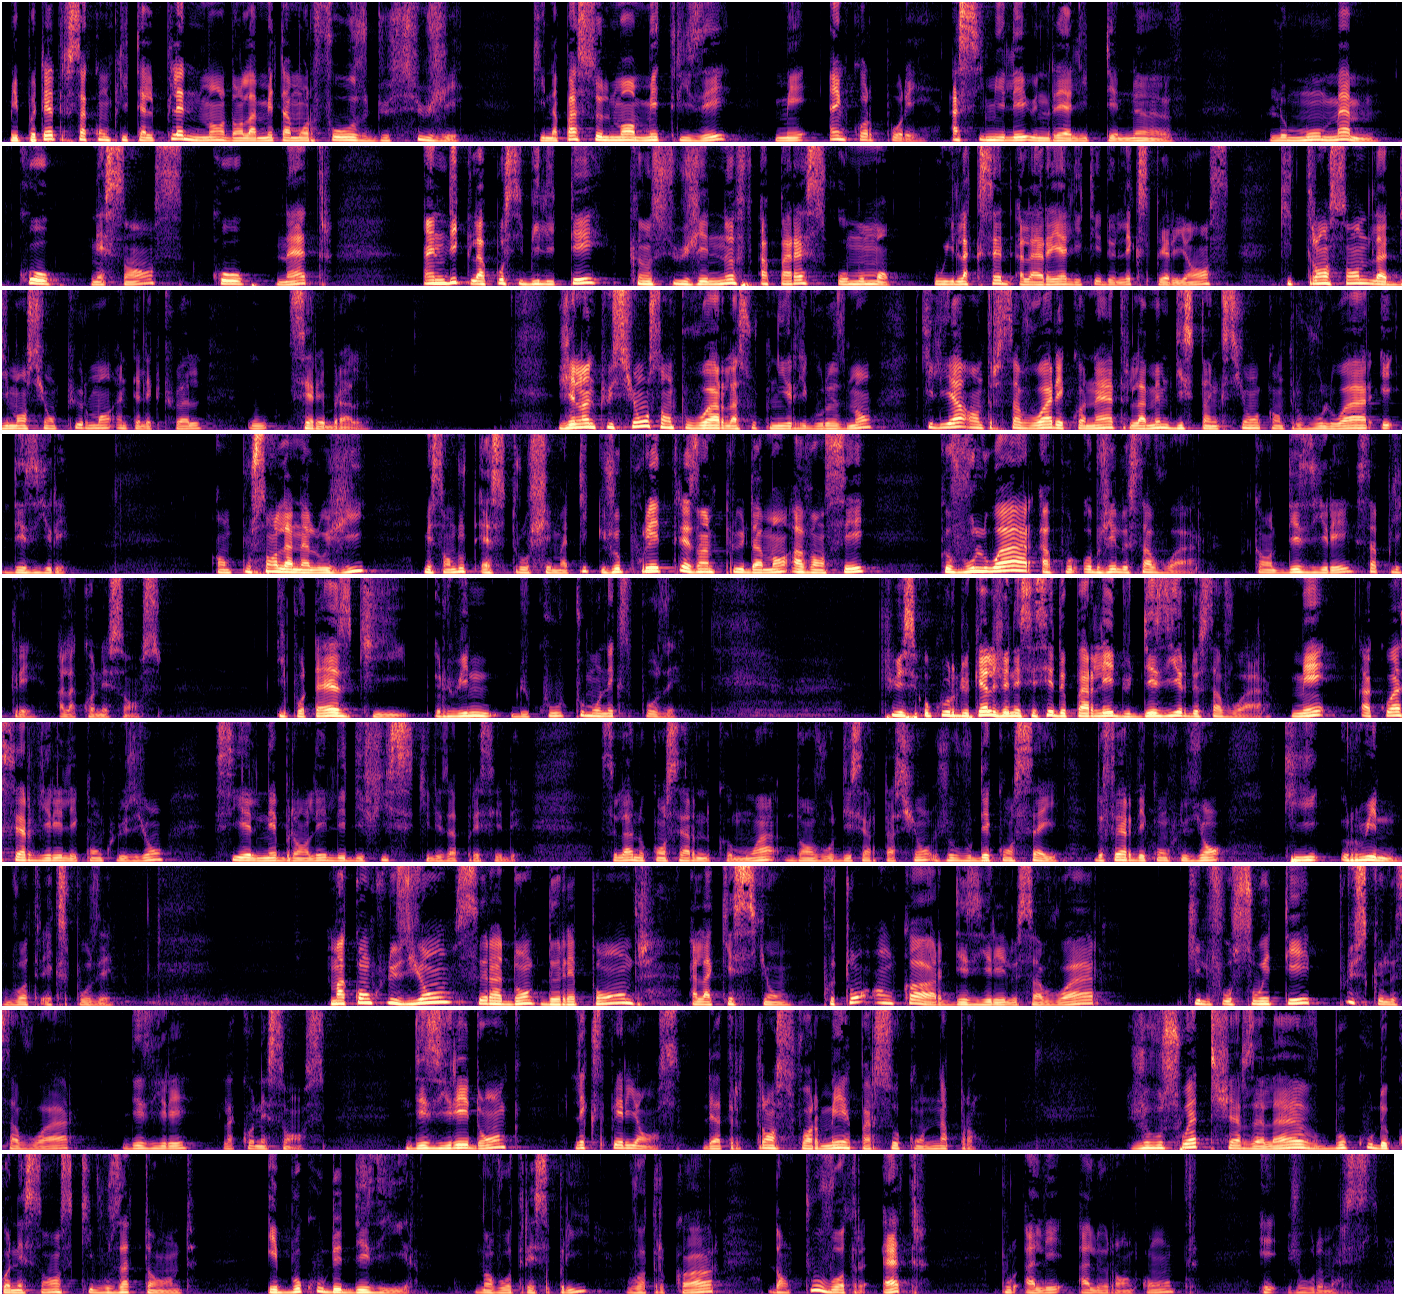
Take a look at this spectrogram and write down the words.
mais peut-être s'accomplit-elle pleinement dans la métamorphose du sujet, qui n'a pas seulement maîtrisé, mais incorporé, assimilé une réalité neuve. Le mot même co-naissance, co-naître, indique la possibilité qu'un sujet neuf apparaisse au moment où il accède à la réalité de l'expérience qui transcende la dimension purement intellectuelle ou cérébrale. J'ai l'intuition, sans pouvoir la soutenir rigoureusement, qu'il y a entre savoir et connaître la même distinction qu'entre vouloir et désirer. En poussant l'analogie, mais sans doute est-ce trop schématique, je pourrais très imprudemment avancer que vouloir a pour objet le savoir, quand désirer s'appliquerait à la connaissance. Hypothèse qui ruine du coup tout mon exposé, au cours duquel je n'ai de parler du désir de savoir. Mais à quoi serviraient les conclusions si elles n'ébranlaient l'édifice qui les a précédées? Cela ne concerne que moi. Dans vos dissertations, je vous déconseille de faire des conclusions qui ruinent votre exposé. Ma conclusion sera donc de répondre à la question peut-on encore désirer le savoir qu'il faut souhaiter plus que le savoir, désirer la connaissance? Désirer donc l'expérience d'être transformé par ce qu'on apprend. Je vous souhaite, chers élèves, beaucoup de connaissances qui vous attendent et beaucoup de désirs dans votre esprit, votre corps, dans tout votre être pour aller à leur rencontre. Et je vous remercie.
